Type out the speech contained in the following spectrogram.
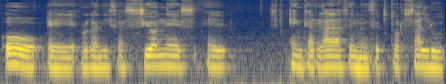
o eh, organizaciones eh, encargadas en el sector salud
